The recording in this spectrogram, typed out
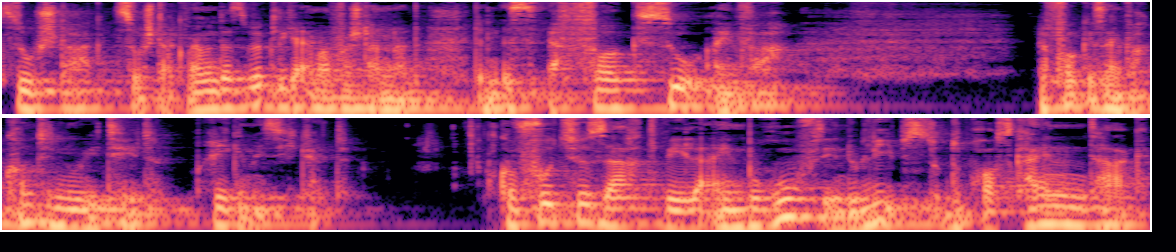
So stark, so stark. Wenn man das wirklich einmal verstanden hat, dann ist Erfolg so einfach. Erfolg ist einfach Kontinuität, Regelmäßigkeit. Konfuzius sagt, wähle einen Beruf, den du liebst und du brauchst keinen Tag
